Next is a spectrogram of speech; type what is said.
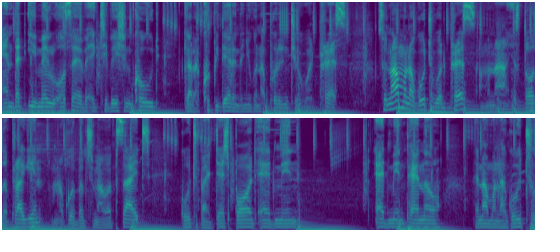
And that email will also have an activation code. You gotta copy that and then you're gonna put it into your wordpress. So now i'm gonna go to wordpress. I'm gonna install the plugin. I'm gonna go back to my website go to my dashboard admin admin panel. Then i'm gonna go to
